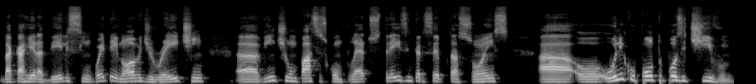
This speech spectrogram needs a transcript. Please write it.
da carreira dele, 59 de rating, uh, ah, 21 passes completos, 3 interceptações. Uh, o único ponto positivo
